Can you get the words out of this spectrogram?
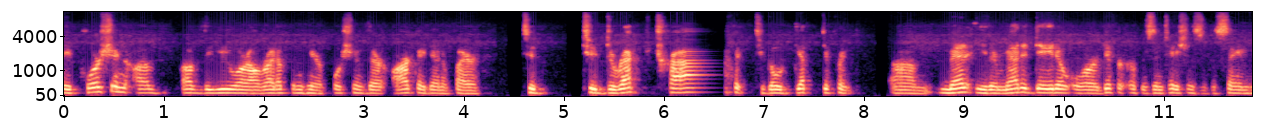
a portion of, of the URL right up in here, a portion of their ARK identifier to, to direct traffic to go get different um, either metadata or different representations of the same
